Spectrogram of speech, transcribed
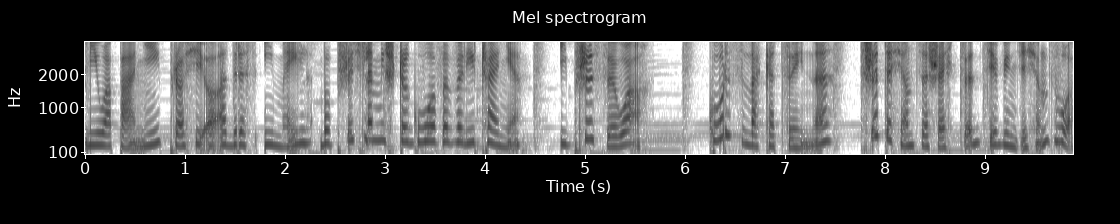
Miła pani prosi o adres e-mail, bo przyśle mi szczegółowe wyliczenie. I przysyła. Kurs wakacyjny 3690 zł.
